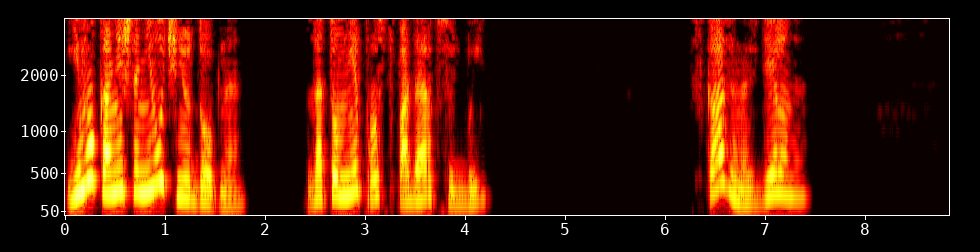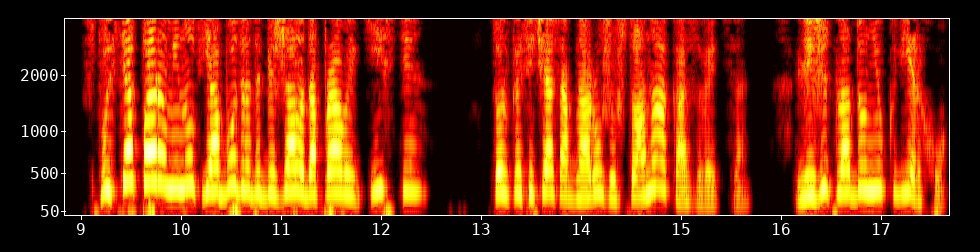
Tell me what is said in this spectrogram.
Ему, конечно, не очень удобно, зато мне просто подарок судьбы. Сказано, сделано. Спустя пару минут я бодро добежала до правой кисти, только сейчас обнаружив, что она, оказывается, лежит ладонью кверху,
